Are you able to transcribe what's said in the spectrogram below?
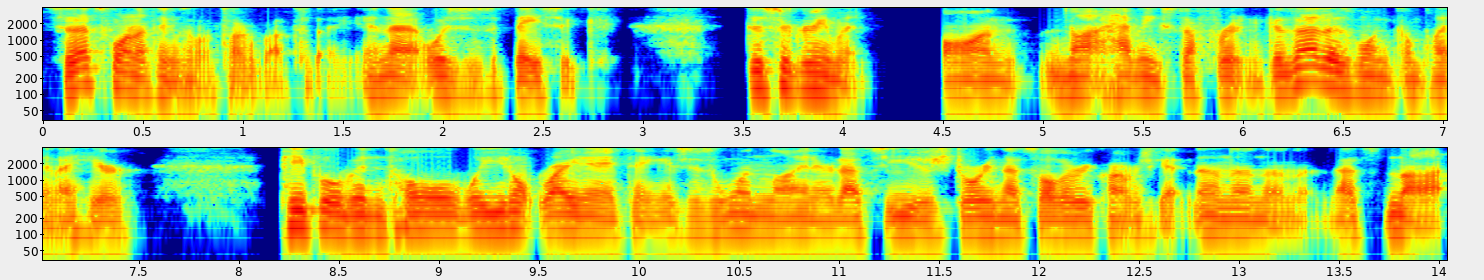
So that's one of the things I want to talk about today. And that was just a basic disagreement on not having stuff written, because that is one complaint I hear. People have been told, well, you don't write anything. It's just one liner. That's the user story and that's all the requirements you get. No, no, no, no. That's not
